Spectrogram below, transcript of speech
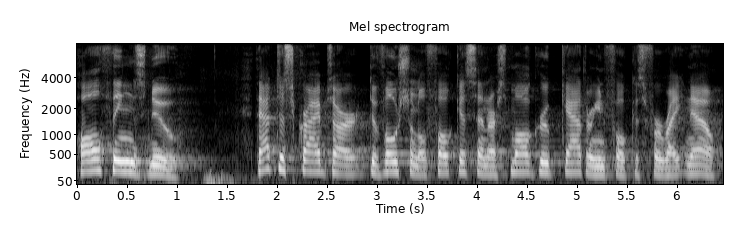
All things new. That describes our devotional focus and our small group gathering focus for right now.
